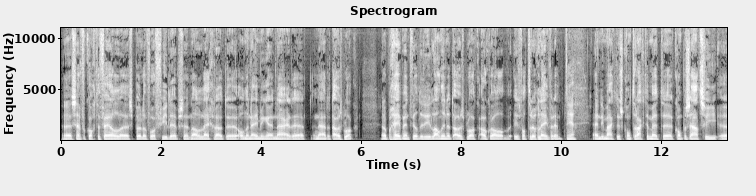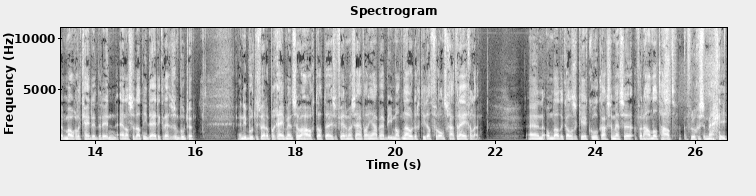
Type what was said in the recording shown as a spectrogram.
Uh, zij verkochten veel spullen voor Philips en allerlei grote ondernemingen naar, naar het Oostblok. En op een gegeven moment wilden die landen in het Oostblok ook wel eens wat terugleveren. Ja. En die maakten dus contracten met uh, compensatiemogelijkheden erin. En als ze dat niet deden, kregen ze een boete. En die boetes werden op een gegeven moment zo hoog dat deze firma zei van... ja, we hebben iemand nodig die dat voor ons gaat regelen. En omdat ik al eens een keer koelkasten met ze verhandeld had... vroegen ze mij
